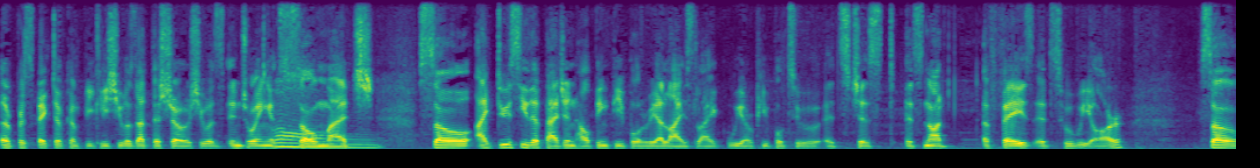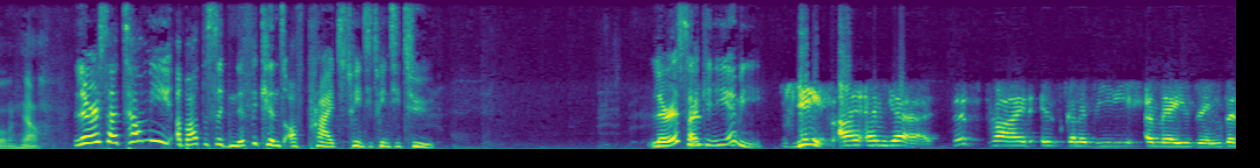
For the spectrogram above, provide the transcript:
her perspective completely she was at the show she was enjoying it so oh. much so i do see the pageant helping people realize like we are people too it's just it's not a phase it's who we are so yeah Larissa, tell me about the significance of Pride 2022. Larissa, can you hear me? Yes, I am here. This pride is going to be amazing. The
